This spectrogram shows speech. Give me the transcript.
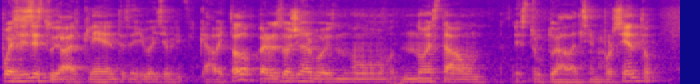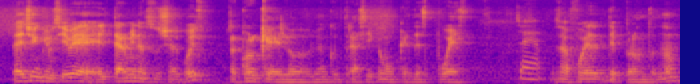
pues sí se estudiaba el cliente, se iba y se verificaba y todo, pero el Social Voice no, no estaba aún estructurado al 100%. De hecho, inclusive el término Social Voice, recuerdo que lo, lo encontré así como que después. Sí. O sea, fue de pronto, ¿no?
